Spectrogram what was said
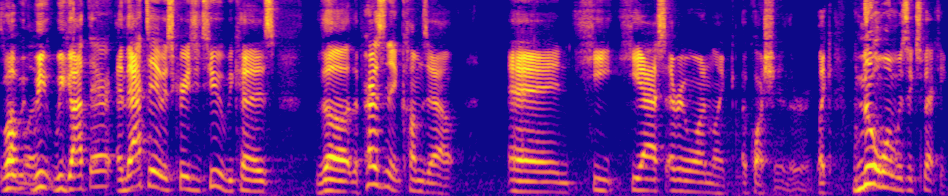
well, we, we got there, and that day was crazy too because the the president comes out and he he asked everyone like a question in the room. Like no one was expecting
